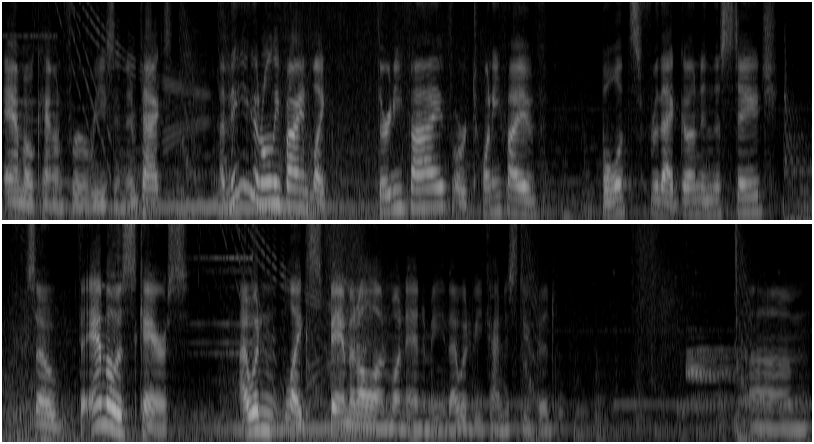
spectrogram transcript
ammo count for a reason. In fact, I think you can only find like 35 or 25 bullets for that gun in this stage. So the ammo is scarce. I wouldn't like spam it all on one enemy. That would be kind of stupid. Um,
